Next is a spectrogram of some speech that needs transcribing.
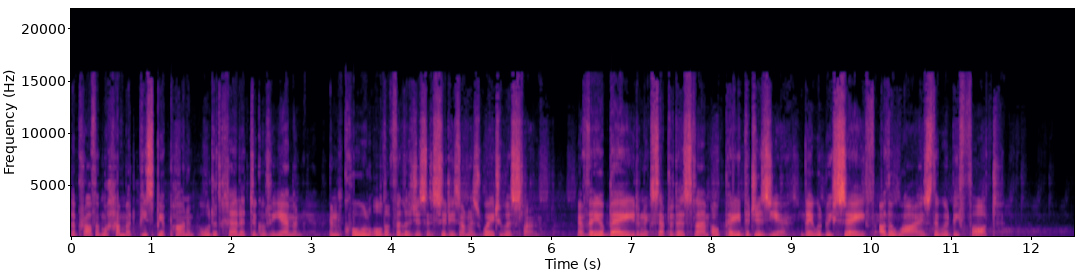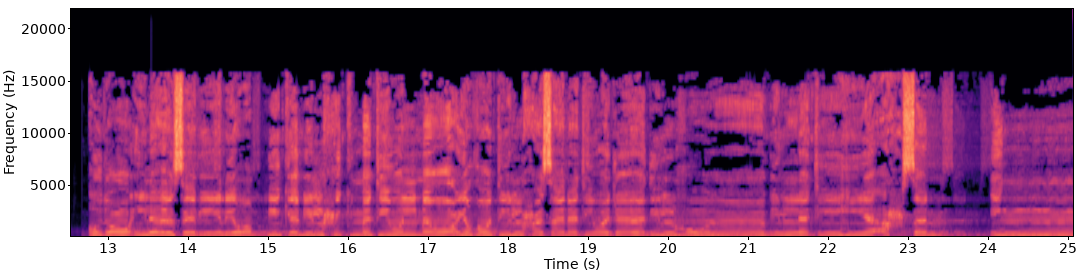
the Prophet Muhammad, peace be upon him, ordered Khalid to go to Yemen and call all the villages and cities on his way to Islam. If they obeyed and accepted Islam or paid the jizya, they would be safe, otherwise they would be fought. ادع إلى سبيل ربك بالحكمة والموعظة الحسنة وجادلهم بالتي هي أحسن إن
